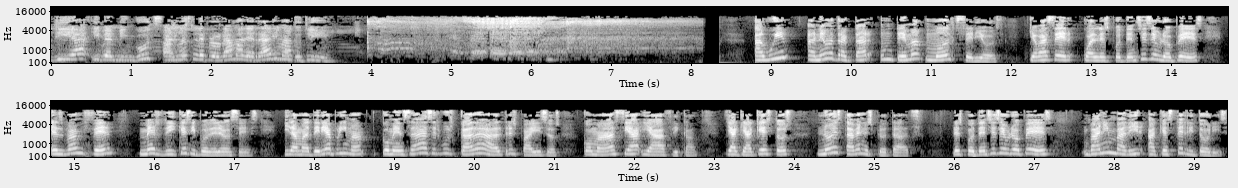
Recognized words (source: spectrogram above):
dia i benvinguts al nostre programa de ràdio matutí. Avui anem a tractar un tema molt seriós, que va ser quan les potències europees es van fer més riques i poderoses i la matèria prima començava a ser buscada a altres països, com a Àsia i a Àfrica, ja que aquests no estaven explotats. Les potències europees van invadir aquests territoris,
